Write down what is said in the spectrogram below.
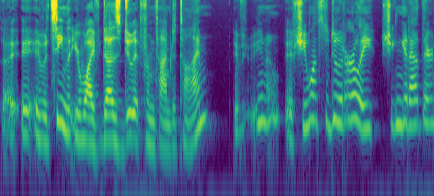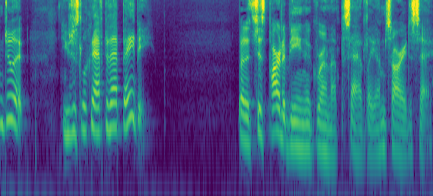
Uh, It, it would seem that your wife does do it from time to time. If you know, if she wants to do it early, she can get out there and do it. You just look after that baby. But it's just part of being a grown up, sadly. I'm sorry to say.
